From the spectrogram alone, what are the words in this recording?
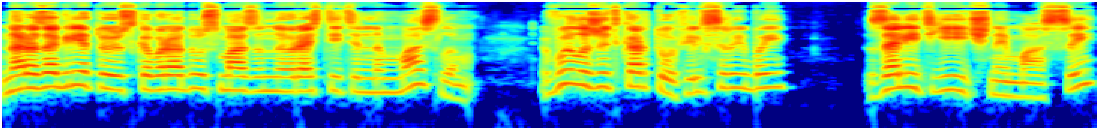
На разогретую сковороду, смазанную растительным маслом, выложить картофель с рыбой, залить яичной массой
